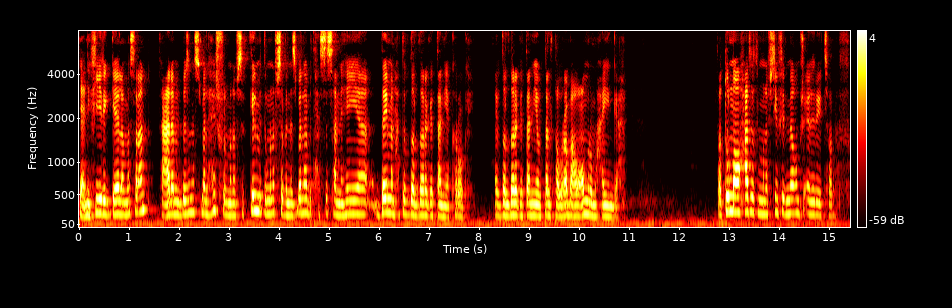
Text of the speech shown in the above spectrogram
يعني في رجالة مثلا في عالم ال business ملهاش في المنافسة. كلمة المنافسة بالنسبة لها بتحسسها إن هي دايما هتفضل درجة تانية كراجل. هيفضل درجة تانية وتالتة ورابعة وعمره ما هينجح. فطول ما هو حاطط المنافسين في دماغه مش قادر يتصرف.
